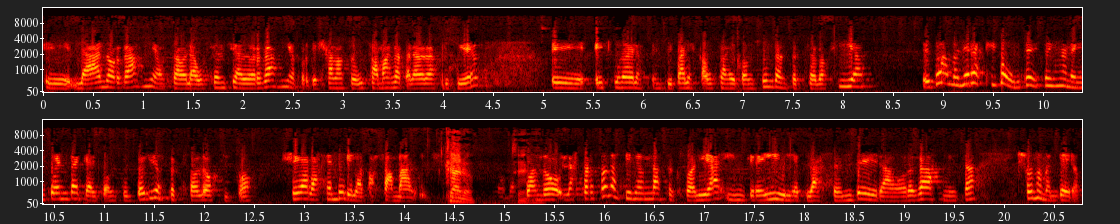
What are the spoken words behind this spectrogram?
la anorgasmia, o sea, la ausencia de orgasmia, porque ya no se usa más la palabra frigidez, es una de las principales causas de consulta en sexología de todas maneras, chicos, ustedes tengan en cuenta que al consultorio sexológico llega la gente que la pasa mal. Claro. Cuando las personas tienen una sexualidad increíble, placentera, orgásmica, yo no me entero.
